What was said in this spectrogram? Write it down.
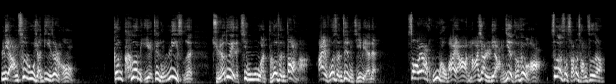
两次入选第一阵容，跟科比这种历史绝对的进攻端得分大拿，艾弗森这种级别的。照样虎口拔牙拿下两届得分王，这是什么层次啊？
